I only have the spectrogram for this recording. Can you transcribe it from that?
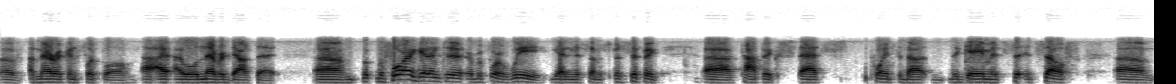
of American football. I, I will never doubt that. Um, but before I get into, or before we get into some specific uh, topics, stats, points about the game it's, itself, um,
